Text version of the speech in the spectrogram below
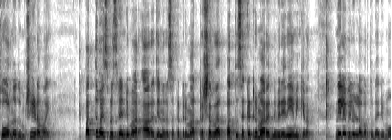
ചോർന്നതും ക്ഷീണമായി. പത്ത് വൈസ് പ്രസിഡന്റുമാർ ആറ് ജനറൽ സെക്രട്ടറിമാർ ട്രഷറർ പത്ത് സെക്രട്ടറിമാർ എന്നിവരെ നിയമിക്കണം. നിലവിലുള്ളവർ തുടരുമോ?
